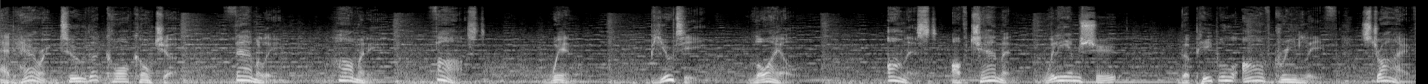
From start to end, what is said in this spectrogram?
Adhering to the core culture, family, harmony, fast, win, beauty, loyal, honest of Chairman William Xu the people of Greenleaf strive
